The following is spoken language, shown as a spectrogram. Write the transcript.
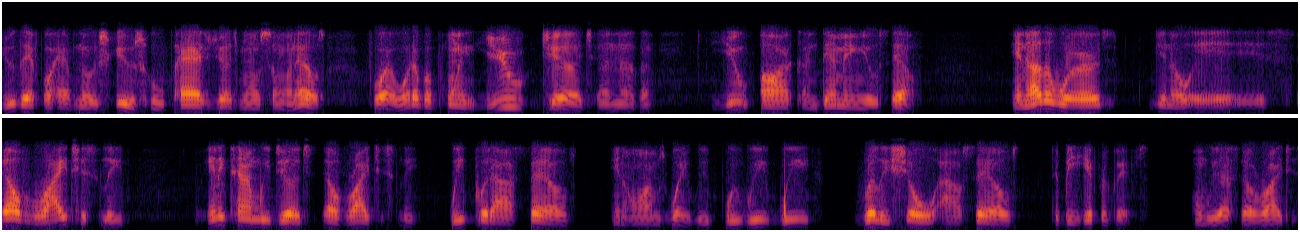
You therefore have no excuse who pass judgment on someone else, for at whatever point you judge another, you are condemning yourself. In other words, you know, self righteously, anytime we judge self righteously, we put ourselves in harm's way. We, we, we, we really show ourselves to be hypocrites when we are self righteous.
